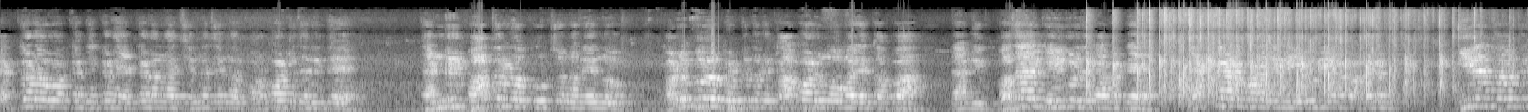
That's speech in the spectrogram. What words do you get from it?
ఎక్కడో ఒక్క దగ్గర ఎక్కడన్నా చిన్న చిన్న పొరపాట్లు జరిగితే తండ్రి పాత్రలో కూర్చున్న నేను కడుపులో పెట్టుకుని కాపాడుకోవాలి తప్ప దాన్ని బజారుకి వేయకూడదు కాబట్టి ఎక్కడ కూడా నేను ఏమి అడగను. వీరంత వరకు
